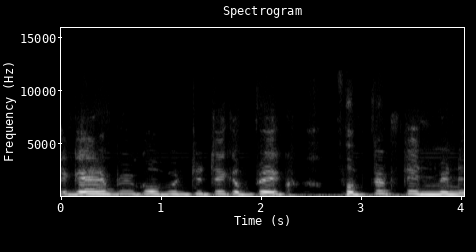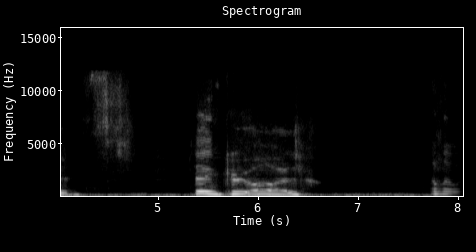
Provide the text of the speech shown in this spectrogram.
again, we're going to take a break for 15 minutes. Thank you all. Hello.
